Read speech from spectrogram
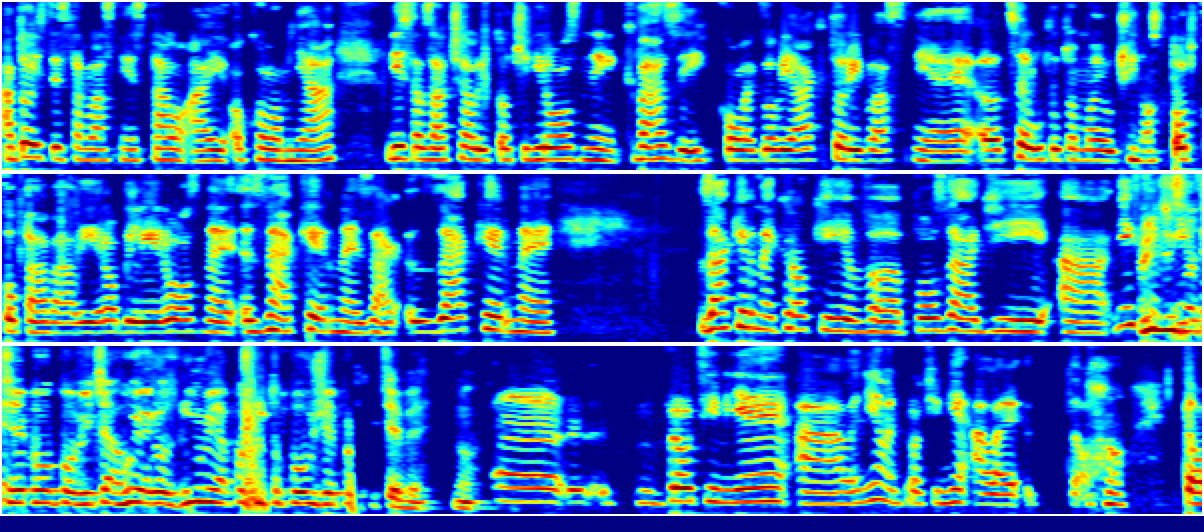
A to isté sa vlastne stalo aj okolo mňa, kde sa začali točiť rôzni kvázi kolegovia, ktorí vlastne e, celú túto moju činnosť podkopávali, robili rôzne zákerné, zá, zákerné zákerné kroky v pozadí a... Nechcem, Príde nechcem... sa tebou, povyťahuje, rozumie a potom to použije proti tebe. No. E, proti mne, ale nielen proti mne, ale to, to,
